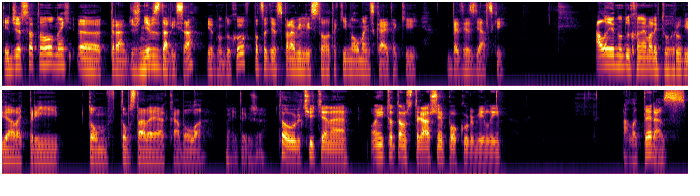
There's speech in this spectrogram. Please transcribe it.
Keďže sa toho nech, uh, teda, že nevzdali sa jednoducho, v podstate spravili z toho taký No Man's Sky, taký bezjezdiacký. Ale jednoducho nemali tú hru vydávať pri tom, v tom stave, aká bola. Hej, takže. To určite ne. Oni to tam strašne pokurvili. Ale teraz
